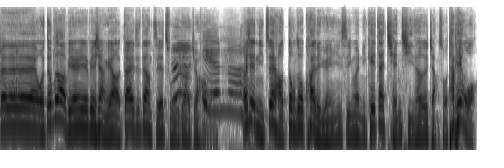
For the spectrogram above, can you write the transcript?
对对对对，我得不到别人也别想要，大家就这样直接处理掉就好了。天哪！而且你最好动作快的原因，是因为你可以在前期的时候讲说他骗我，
